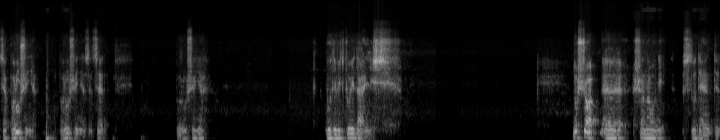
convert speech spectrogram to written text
Це порушення. Порушення за це порушення буде відповідальність. Ну що, е, шановні студенти,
